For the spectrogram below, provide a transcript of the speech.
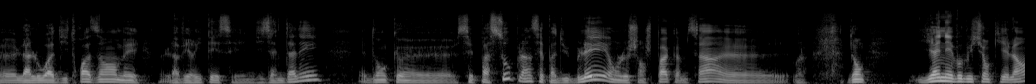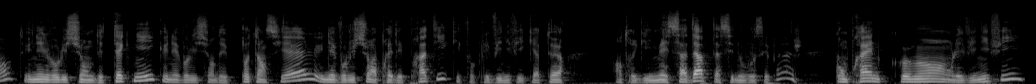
Euh, la loi dit trois ans, mais la vérité, c'est une dizaine d'années. Donc, euh, c'est pas souple, hein, c'est pas du blé, on le change pas comme ça. Euh, voilà. Donc, il y a une évolution qui est lente, une évolution des techniques, une évolution des potentiels, une évolution après des pratiques. Il faut que les vinificateurs, entre guillemets, s'adaptent à ces nouveaux cépages, comprennent comment on les vinifie,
